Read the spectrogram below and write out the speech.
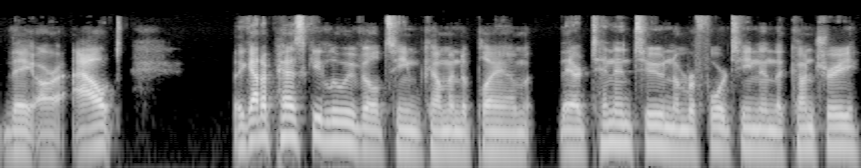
they are out. They got a pesky Louisville team coming to play them. They are 10 and 2, number 14 in the country.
